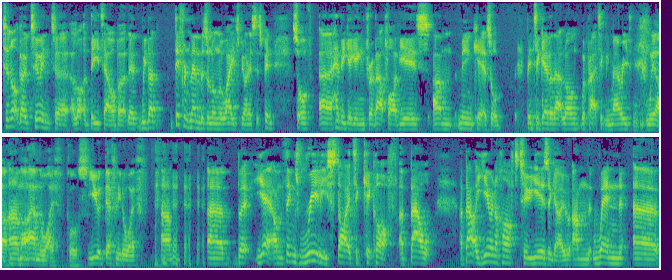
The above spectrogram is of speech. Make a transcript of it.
to not go too into a lot of detail, but there, we've had different members along the way. To be honest, it's been sort of uh, heavy gigging for about five years. Um, me and Kit have sort of been together that long. We're practically married. We are. Um, I am the wife, of course. You are definitely the wife. Um, uh, but yeah, um, things really started to kick off about about a year and a half to two years ago um, when uh,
